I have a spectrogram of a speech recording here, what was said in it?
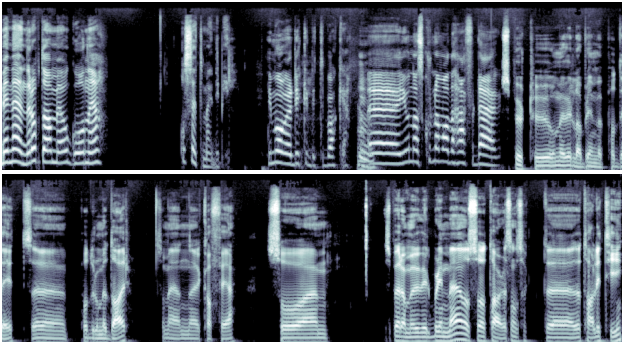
Men jeg ender opp da med å gå ned og sette meg inn i bilen. Vi må vel dykke litt tilbake. Eh, Jonas, hvordan var det her for deg? Spurte hun om jeg ville bli med på date eh, på Dromedar, som er en eh, kafé. Så eh, spør om hun vil bli med, og så tar det som sagt eh, det tar litt tid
